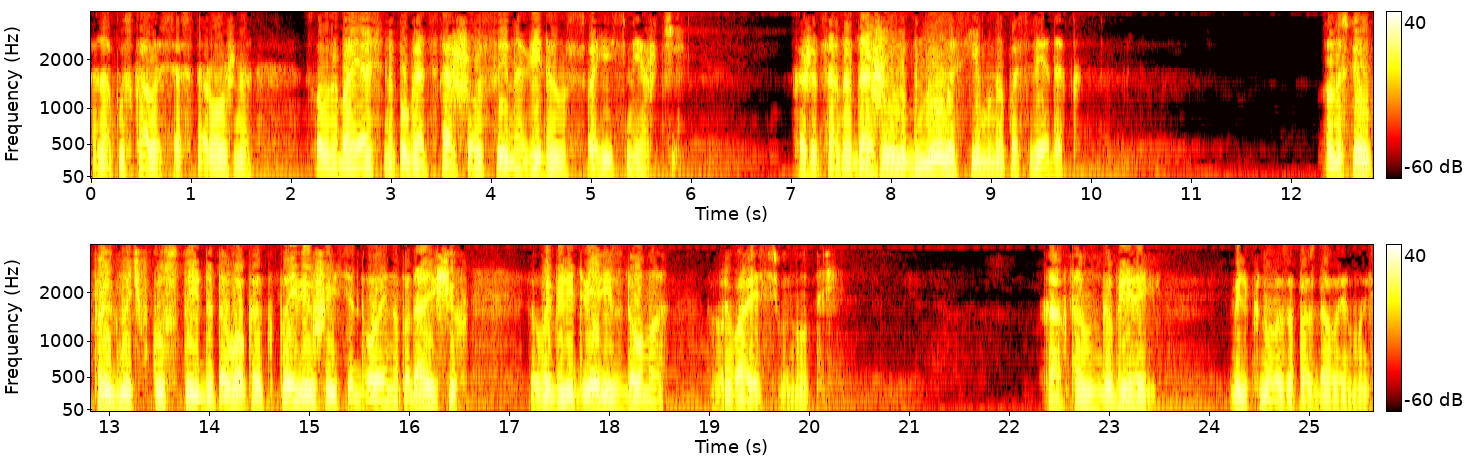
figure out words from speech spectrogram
Она опускалась осторожно, словно боясь напугать старшего сына видом своей смерти. Кажется, она даже улыбнулась ему напоследок — он успел прыгнуть в кусты до того, как появившиеся двое нападающих выбили дверь из дома, врываясь внутрь. «Как там Габриэль?» — мелькнула запоздалая мысль.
